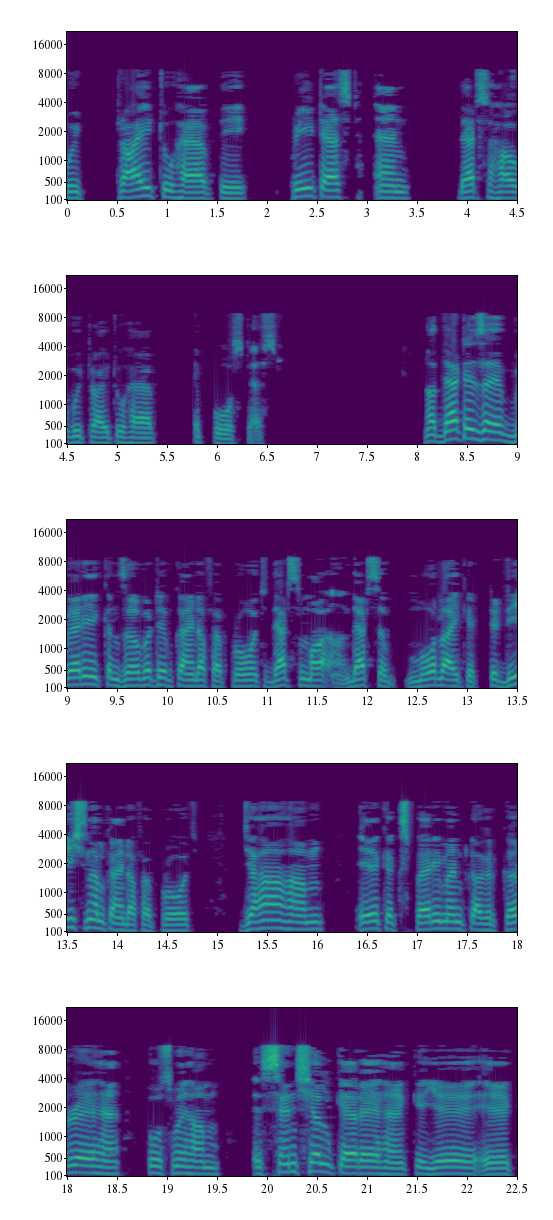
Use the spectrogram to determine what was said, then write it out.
we try to have the pre test and that's how we try to have a post test that is a very conservative kind of approach that's that's more like a traditional kind of approach جہاں ہم ایک ایکسپیریمنٹ اگر کر رہے ہیں تو اس میں ہم اسینشیل کہہ رہے ہیں کہ یہ ایک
